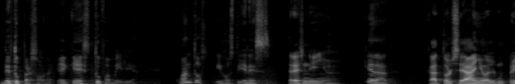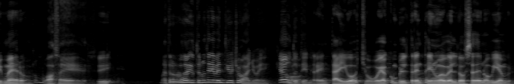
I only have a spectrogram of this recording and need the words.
de tu persona, que, que es tu familia. ¿Cuántos hijos tienes? Tres niños. ¿Qué edad? 14 años el primero. ¿Cómo va a ser? Sí. Maestro Rosario, usted no tiene 28 años, ¿eh? ¿Qué edad usted No, tiene? 38. Voy a cumplir 39 el 12 de noviembre.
